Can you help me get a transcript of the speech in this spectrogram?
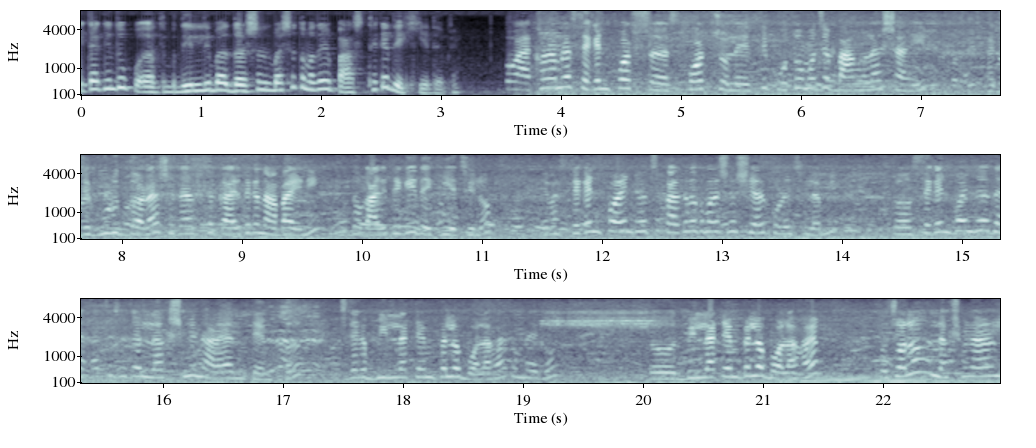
এটা কিন্তু দিল্লি বা দর্শন বাসে তোমাদের বাস থেকে দেখিয়ে দেবে। তো এখন আমরা সেকেন্ড স্পট স্পট চলে এসেছি। প্রথম হচ্ছে বাংলা সাহিব যে গুরুদ্বারা, সেটা হচ্ছে গাড়ি থেকে নামায়নি, তো গাড়ি থেকেই দেখিয়েছিল। এবার সেকেন্ড পয়েন্ট হচ্ছে, কালকে তো তোমাদের সাথে শেয়ার করেছিলামই তো সেকেন্ড পয়েন্ট যেটা দেখাচ্ছে, সেটা লক্ষ্মী নারায়ণ টেম্পল যেটাকে বিড়লা টেম্পলও বলা হয় তোমরা এখন। তো বিড়লা টেম্পলও বলা হয়। তো চলো লক্ষ্মীনারায়ণ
